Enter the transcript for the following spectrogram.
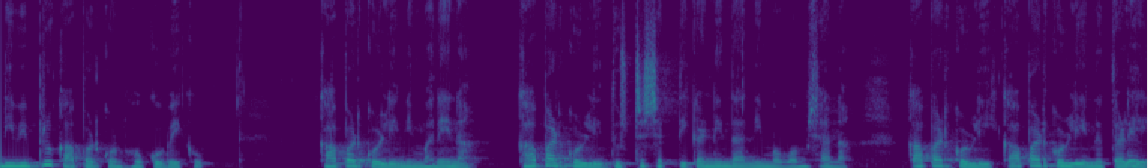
ನೀವಿಬ್ಬರೂ ಕಾಪಾಡ್ಕೊಂಡು ಹೋಗ್ಕೋಬೇಕು. ಕಾಪಾಡ್ಕೊಳ್ಳಿ ನಿಮ್ಮ ಮನೇನ. ಕಾಪಾಡಿಕೊಳ್ಳಿ ದುಷ್ಟಶಕ್ತಿ ಕಣ್ಣಿಂದ ನಿಮ್ಮ ವಂಶನ. ಕಾಪಾಡ್ಕೊಳ್ಳಿ ಕಾಪಾಡ್ಕೊಳ್ಳಿ ಎನ್ನುತ್ತಳೆ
